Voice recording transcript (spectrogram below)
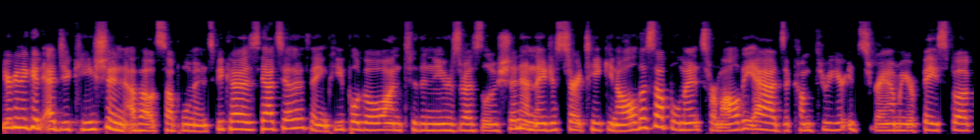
You're going to get education about supplements because that's the other thing. People go on to the New Year's resolution and they just start taking all the supplements from all the ads that come through your Instagram or your Facebook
